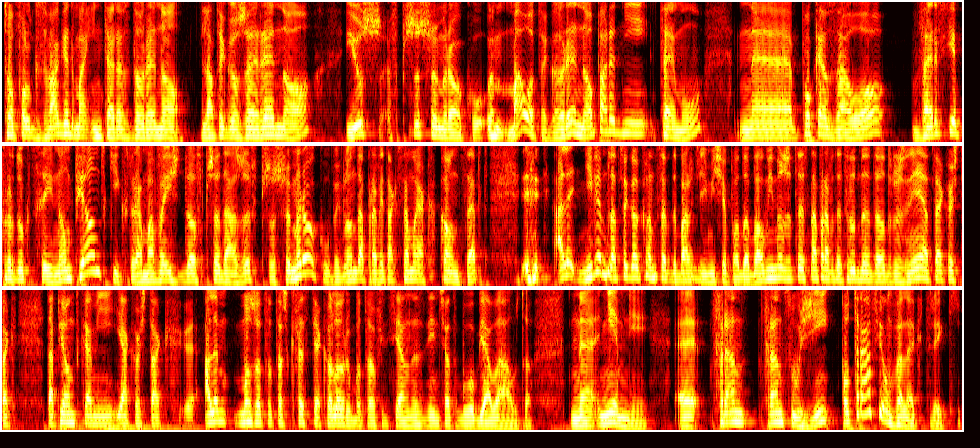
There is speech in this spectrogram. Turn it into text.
to Volkswagen ma interes do Renault, dlatego że Renault już w przyszłym roku, mało tego, Renault parę dni temu e, pokazało wersję produkcyjną piątki, która ma wejść do sprzedaży w przyszłym roku. Wygląda prawie tak samo jak koncept, ale nie wiem dlaczego koncept bardziej mi się podobał, mimo że to jest naprawdę trudne do odróżnienia, to jakoś tak, ta piątka mi jakoś tak, ale może to też kwestia koloru, bo to oficjalne zdjęcia to było białe auto. E, niemniej, e, Fran Francuzi potrafią w elektryki.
